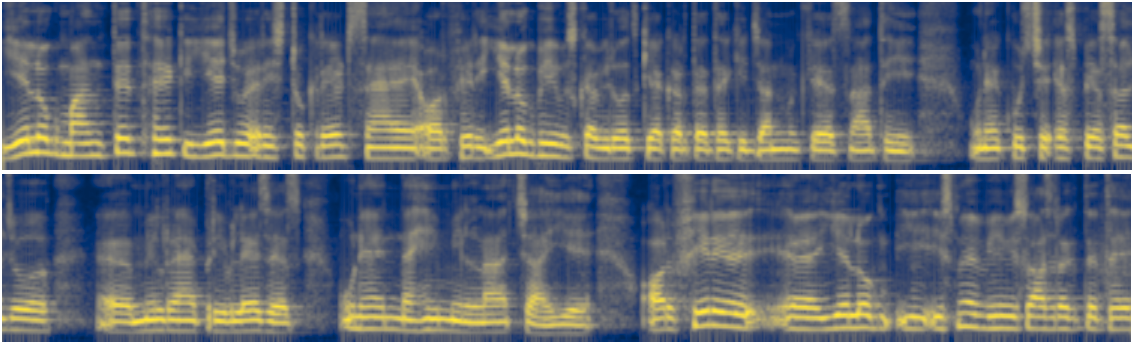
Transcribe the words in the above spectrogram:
ये लोग मानते थे कि ये जो एरिस्टोक्रेट्स हैं और फिर ये लोग भी उसका विरोध किया करते थे कि जन्म के साथ ही उन्हें कुछ स्पेशल जो मिल रहे हैं प्रिवलेजेस उन्हें नहीं मिलना चाहिए। और फिर ये लोग इसमें भी विश्वास रखते थे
